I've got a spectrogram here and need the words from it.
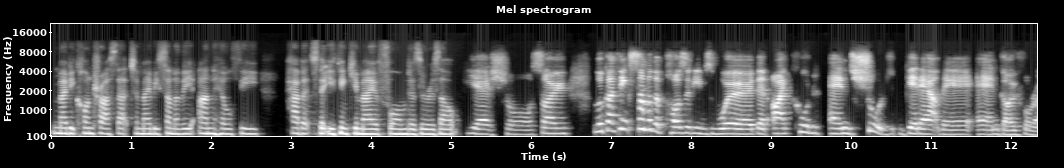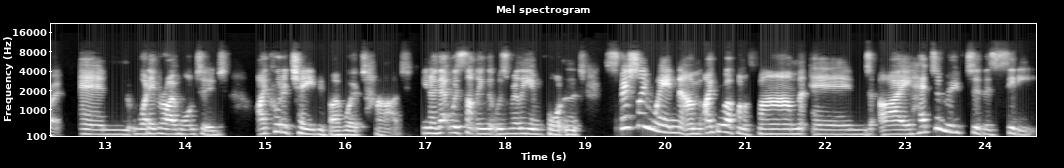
maybe contrast that to maybe some of the unhealthy habits that you think you may have formed as a result? Yeah, sure. So, look, I think some of the positives were that I could and should get out there and go for it. And whatever I wanted, I could achieve if I worked hard. You know, that was something that was really important, especially when um, I grew up on a farm and I had to move to the city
